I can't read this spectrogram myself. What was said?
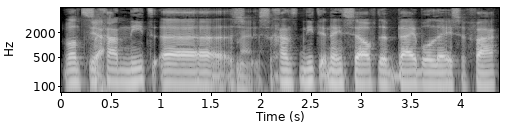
Want ze, Ja. gaan niet, eh, ze- Nee. ze gaan niet ineens zelf de Bijbel lezen vaak.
